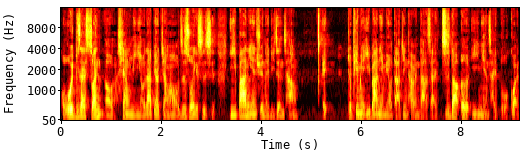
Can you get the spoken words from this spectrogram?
我也不是在酸哦，向明哦，大家不要这样哈，我只是说一个事实。一八年选的李正昌，哎，就偏偏一八年没有打进台湾大赛，直到二一年才夺冠。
